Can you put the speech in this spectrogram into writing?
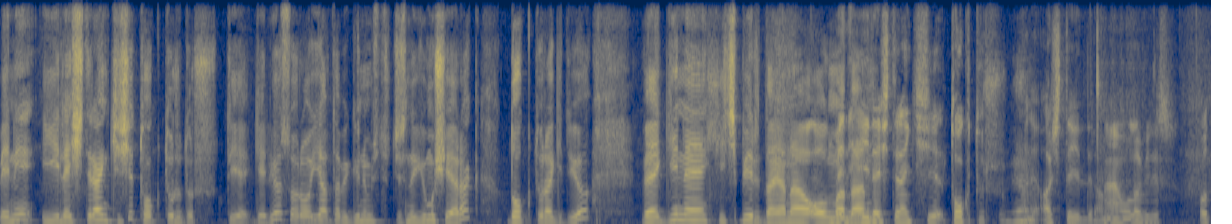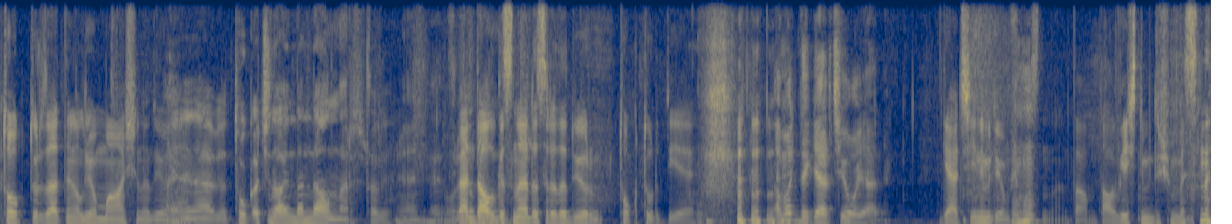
beni iyileştiren kişi dokturdur diye geliyor. Sonra o ya tabii günümüz Türkçesinde yumuşayarak doktora gidiyor. Ve yine hiçbir dayanağı olmadan Beni iyileştiren kişi toktur. Hani aç değildir. Ha, anlamında. olabilir. O toktur zaten alıyor maaşını diyor. Aynen Yani. abi. Tok açın halinden ne anlar? Tabii. Yani oraya Ben da dalgasını arada sırada diyorum toktur diye. ama de gerçeği o yani. Gerçeğini mi hı. aslında? Tamam dalga geçtiğimi düşünmesinler.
